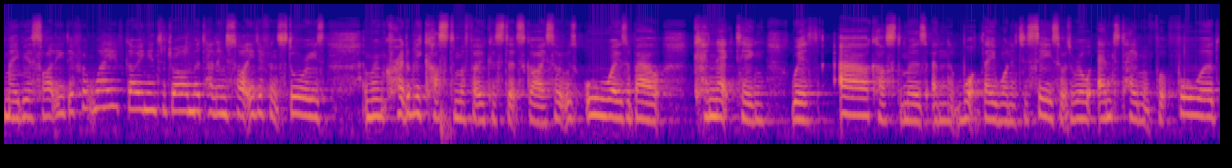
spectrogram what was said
maybe a slightly different way of going into drama, telling slightly different stories. And we're incredibly customer focused at Sky. So it was always about connecting with our customers and what they wanted to see. So it's a real entertainment foot forward.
